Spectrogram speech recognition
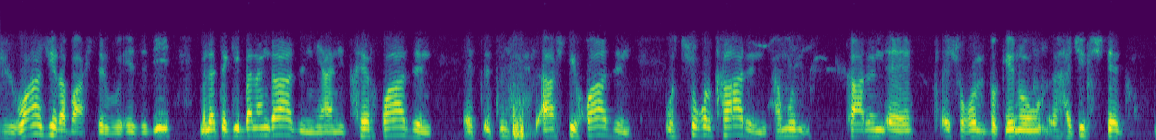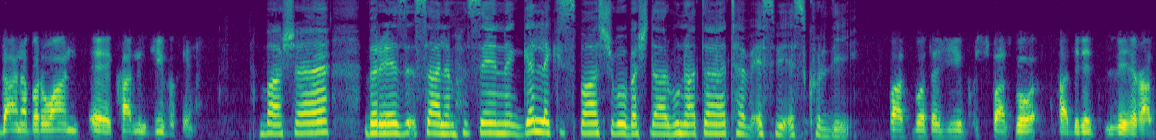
ژواژی رە باشتر بوو. ئێزدی ملەتێکی بەلەنگازن ینی خێرخوازن ئاشتی خوازن و شغل کارن هەموو کارن شغل بکەن و هەچی شتێک دانە بەروان کارن جی بکەن باشە برێز سالم حسێن گەلێکی سپاس بۆ بەشداربووناتە تەv SسBS کوردی. سپاس بۆ تەژی سپاس بۆ قادرێت لێراب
